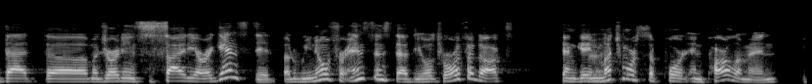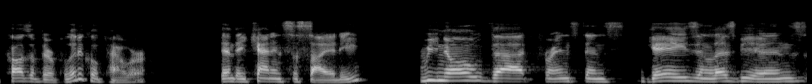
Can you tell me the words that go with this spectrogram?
that the majority in society are against it. But we know, for instance, that the ultra Orthodox can gain right. much more support in parliament because of their political power than they can in society. We know that, for instance, gays and lesbians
